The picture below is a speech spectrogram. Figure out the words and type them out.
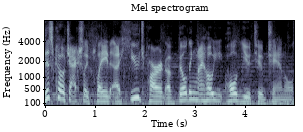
This coach actually played a huge part of building my whole, whole YouTube channel.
